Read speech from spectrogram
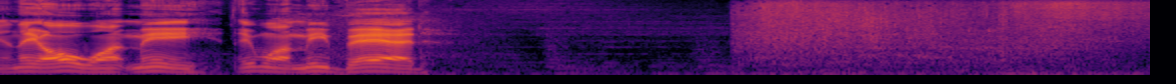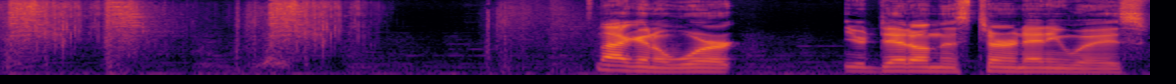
And they all want me. They want me bad. It's not to work. You're dead on this turn anyways.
